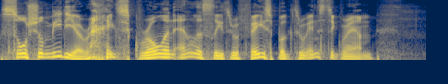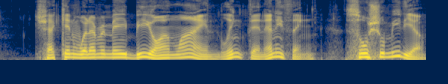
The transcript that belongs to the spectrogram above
Social media, right? Scrolling endlessly through Facebook, through Instagram, check in whatever it may be online, LinkedIn, anything. Social media,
